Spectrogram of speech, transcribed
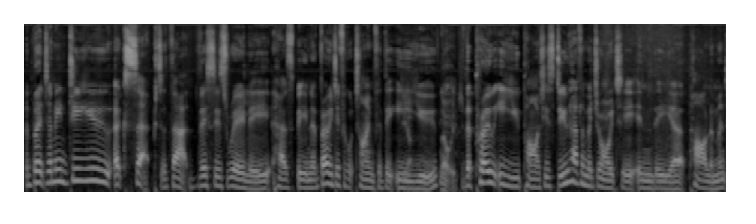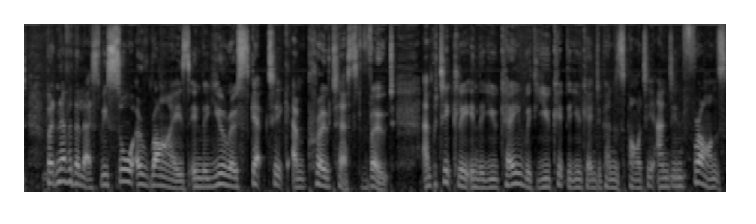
But I mean, do you accept that this is really has been a very difficult time for the EU? Yeah. No, it... The pro-EU parties do have a majority in the uh, Parliament, but nevertheless, we saw a rise in the Eurosceptic and protest vote, and particularly in the UK with UKIP, the UK Independence Party, and in France,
